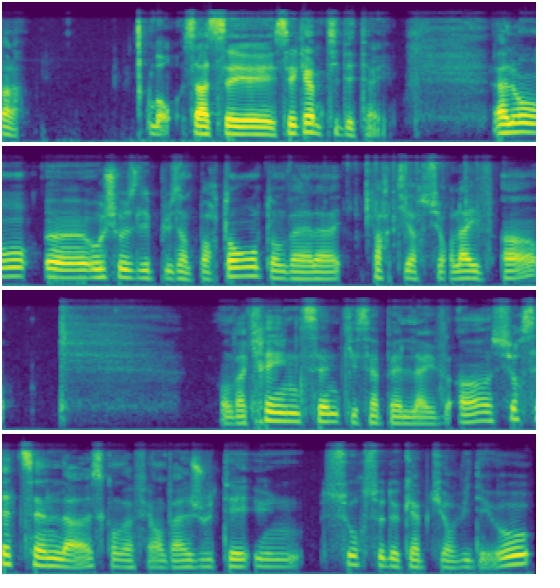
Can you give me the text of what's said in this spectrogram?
voilà. Bon, ça c'est qu'un petit détail. Allons euh, aux choses les plus importantes. On va partir sur Live 1. On va créer une scène qui s'appelle Live 1. Sur cette scène-là, ce qu'on va faire, on va ajouter une source de capture vidéo.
